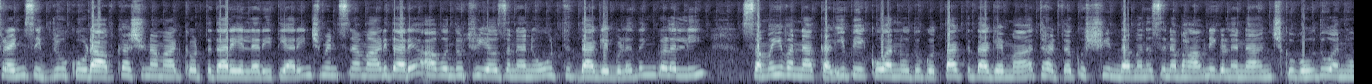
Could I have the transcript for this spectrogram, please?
ಫ್ರೆಂಡ್ಸ್ ಇಬ್ಬರೂ ಕೂಡ ಅವಕಾಶನ ಮಾಡಿಕೊಡ್ತಿದ್ದಾರೆ. ಎಲ್ಲ ರೀತಿಯ ಅರೇಂಜ್ಮೆಂಟ್ಸ್ನ ಮಾಡಿದ್ದಾರೆ. ಆ ಒಂದು ಟ್ರೀ ಹೌಸನ್ನು ನೋಡ್ತಿದ್ದಾಗೆ ಬೆಳದಿಂಗಳಲ್ಲಿ ಸಮಯವನ್ನು ಕಲಿಬೇಕು ಅನ್ನೋದು ಗೊತ್ತಾಗ್ತಿದ್ದಾಗೆ ಮಾತಾಡ್ತಾ ಖುಷಿಯಿಂದ ಮನಸ್ಸಿನ ಭಾವನೆಗಳನ್ನು ಹಂಚ್ಕೋಬಹುದು ಅನ್ನೋ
